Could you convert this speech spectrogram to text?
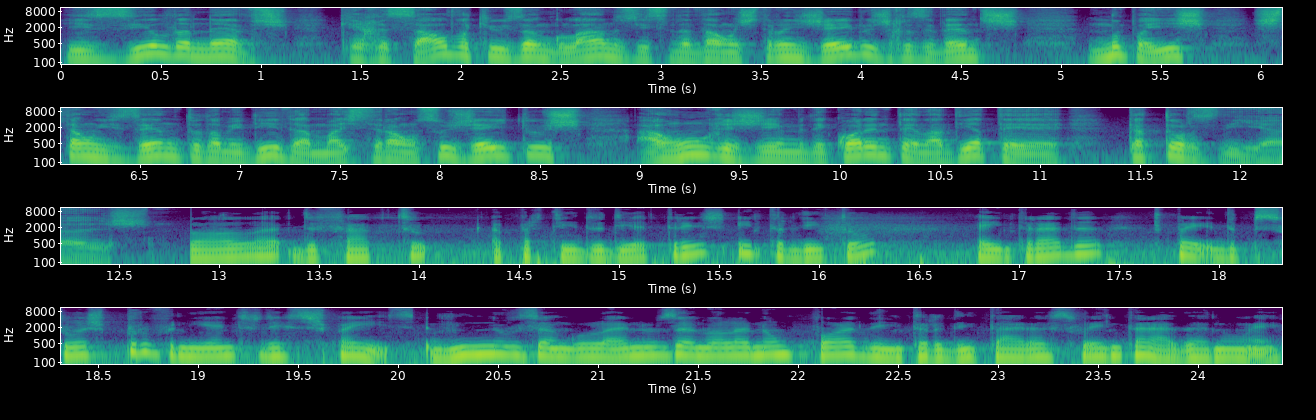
Isilda Neves, que ressalva que os angolanos e cidadãos estrangeiros residentes no país estão isentos da medida, mas serão sujeitos a um regime de quarentena de até 14 dias. Angola, de facto, a partir do dia 3, interditou a entrada de pessoas provenientes desses países. Nos angolanos, Angola não pode interditar a sua entrada, não é?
